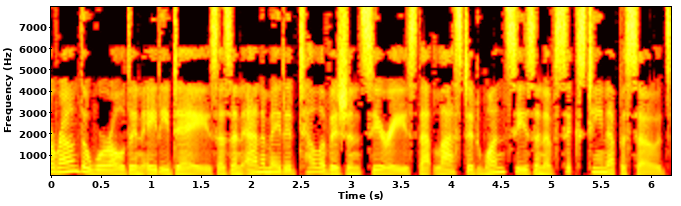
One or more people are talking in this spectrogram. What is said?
Around the World in 80 Days is an animated television series that lasted one season of 16 episodes,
